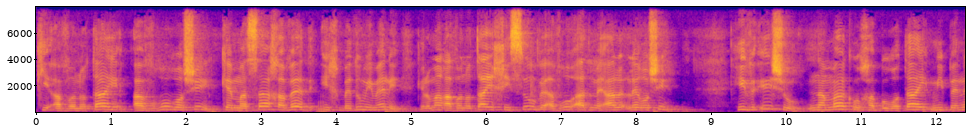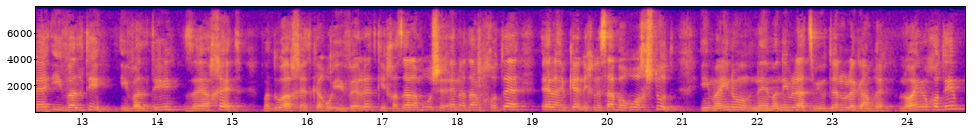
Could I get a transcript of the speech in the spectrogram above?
כי עוונותיי עברו ראשי, כמסע כבד יכבדו ממני. כלומר, עוונותיי כיסו ועברו עד מעל לראשי. הבאישו נמקו חבורותיי מפני איוולתי. איוולתי זה החטא. מדוע החטא קרוי איוולת? כי חז"ל אמרו שאין אדם חוטא, אלא אם כן נכנסה בו רוח שטות. אם היינו נאמנים לעצמיותנו לגמרי, לא היינו חוטאים.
